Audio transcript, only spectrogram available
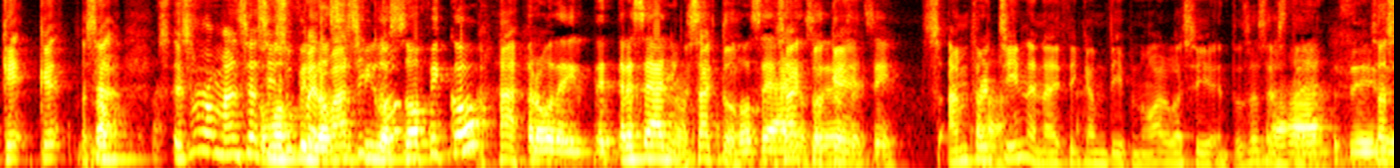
que, que, o sea, es un romance así súper básico. filosófico, Ajá. pero de, de 13 años. Exacto, o 12 años. exacto, que- sí. I'm 13 and I think I'm deep, ¿no? Algo así. Entonces, este. Ajá, sí, o sea, sí,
